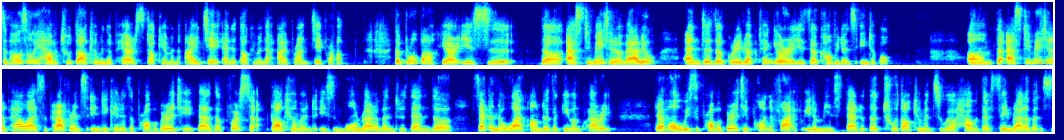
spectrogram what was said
Suppose we have two document pairs, document ij and document i prime j prime. The blue bar here is the estimated value, and the gray rectangular is the confidence interval. Um, the estimated pairwise preference indicates the probability that the first document is more relevant than the second one under the given query. Therefore, with probability 0.5, it means that the two documents will have the same relevance.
